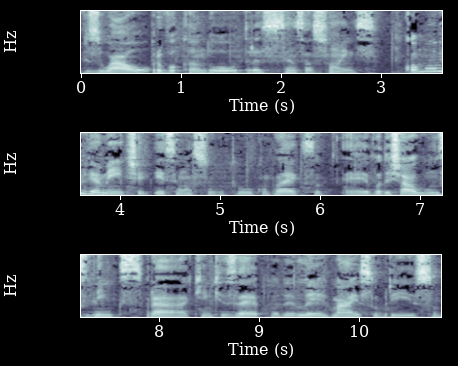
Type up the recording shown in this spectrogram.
visual provocando outras sensações. Como, obviamente, esse é um assunto complexo, é, vou deixar alguns links para quem quiser poder ler mais sobre isso.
